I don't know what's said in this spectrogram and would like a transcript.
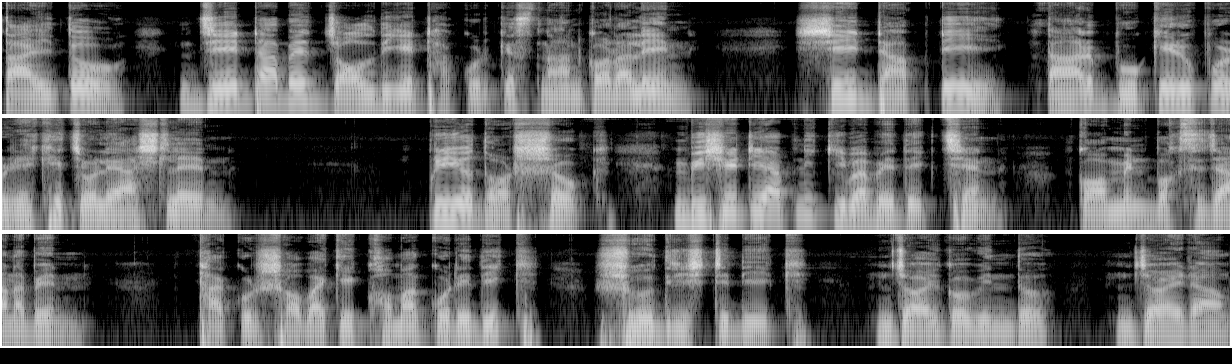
তাই তো যে ডাবের জল দিয়ে ঠাকুরকে স্নান করালেন, সেই ডাবটি তার বুকের উপর রেখে চলে আসলেন। প্রিয় দর্শক, বিষয়টি আপনি কীভাবে দেখছেন? কমেন্ট বক্সে জানাবেন। ঠাকুর সবাইকে ক্ষমা করে দিক সুদৃষ্টি দিক। জয় গোবিন্দ জয় রাম।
